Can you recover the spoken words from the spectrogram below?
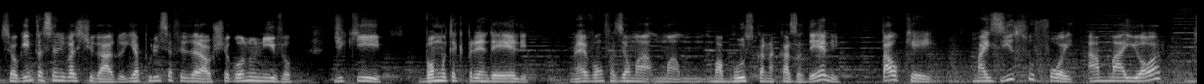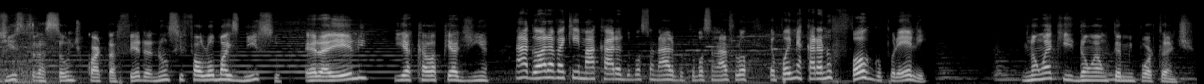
Se alguém tá sendo investigado e a Polícia Federal chegou no nível de que vamos ter que prender ele, né? Vamos fazer uma, uma, uma busca na casa dele, tá ok. Mas isso foi a maior distração de quarta-feira. Não se falou mais nisso. Era ele e aquela piadinha. Agora vai queimar a cara do Bolsonaro, porque o Bolsonaro falou: eu ponho minha cara no fogo por ele. Não é que não é um tema importante.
